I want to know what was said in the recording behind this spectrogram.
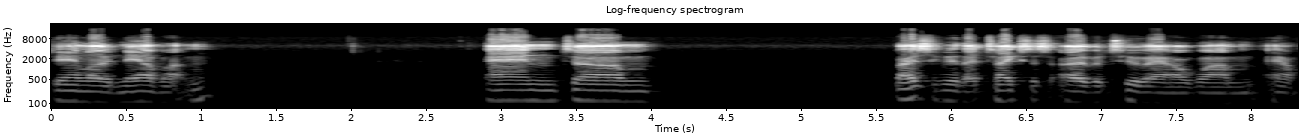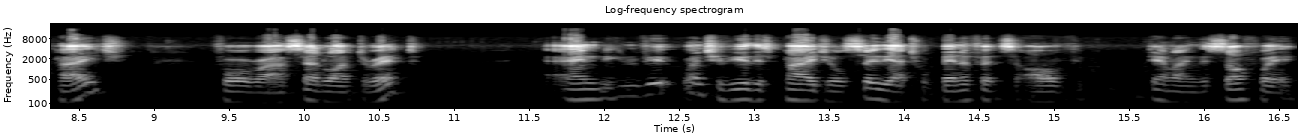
download now button. And um, basically that takes us over to our um, our page for uh, Satellite Direct. And you can view once you view this page you'll see the actual benefits of downloading the software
